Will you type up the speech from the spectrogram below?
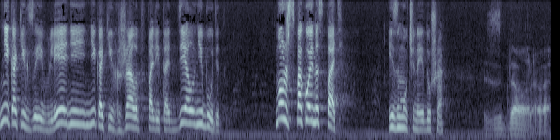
Никаких заявлений, никаких жалоб в политотдел не будет. Можешь спокойно спать, измученная душа. Здорово.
